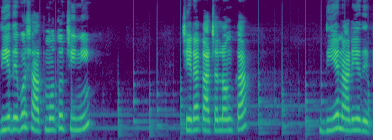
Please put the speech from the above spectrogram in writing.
দিয়ে দেব স্বাদ মতো চিনি, চেরা কাঁচা লঙ্কা দিয়ে নাড়িয়ে দেব।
